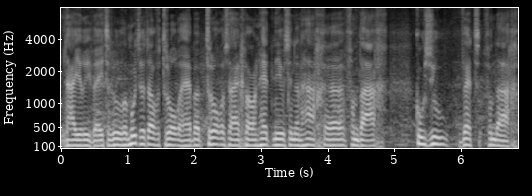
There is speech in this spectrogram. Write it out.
nou, jullie weten, we moeten het over trollen hebben. Trollen zijn gewoon het nieuws in Den Haag eh, vandaag. Kuzu werd vandaag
